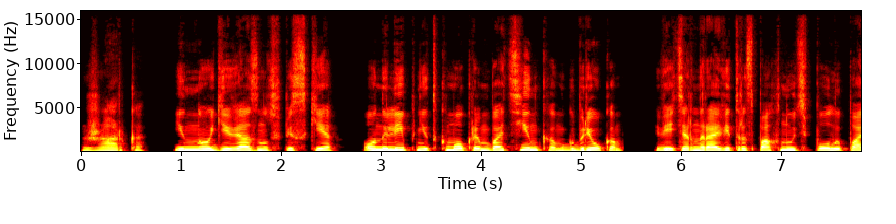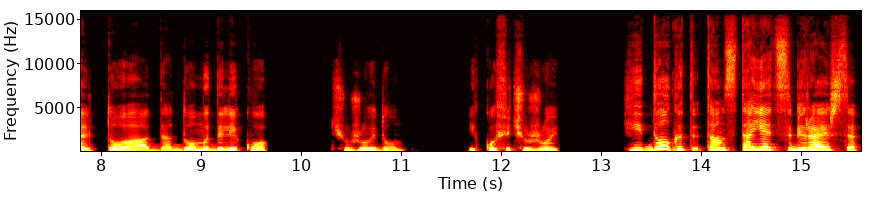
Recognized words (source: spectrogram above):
Жарко, и ноги вязнут в песке. Он липнет к мокрым ботинкам, к брюкам. Ветер норовит распахнуть полы пальто, а до дома далеко. Чужой дом. И кофе чужой. И долго ты там стоять собираешься?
